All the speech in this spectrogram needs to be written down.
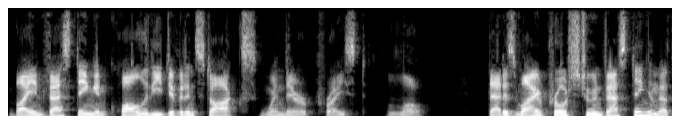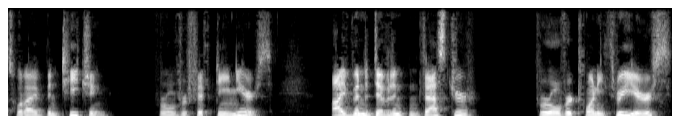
By investing in quality dividend stocks when they are priced low. That is my approach to investing, and that's what I've been teaching for over 15 years. I've been a dividend investor for over 23 years,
